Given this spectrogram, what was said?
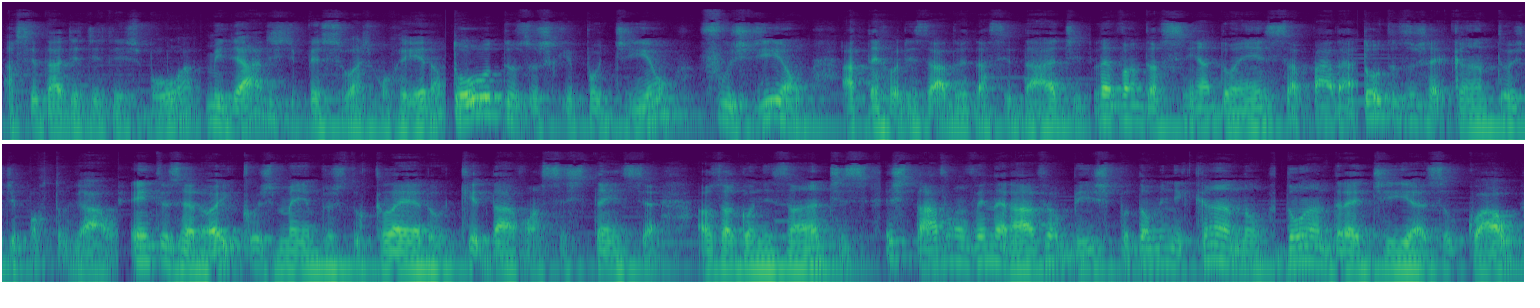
a cidade de Lisboa, milhares de pessoas morreram, todos os que podiam fugiam aterrorizados da cidade, levando assim a doença para todos os recantos de Portugal. Entre os heróicos membros do clero que davam assistência aos agonizantes estava um venerável bispo dominicano, Dom André Dias, o qual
